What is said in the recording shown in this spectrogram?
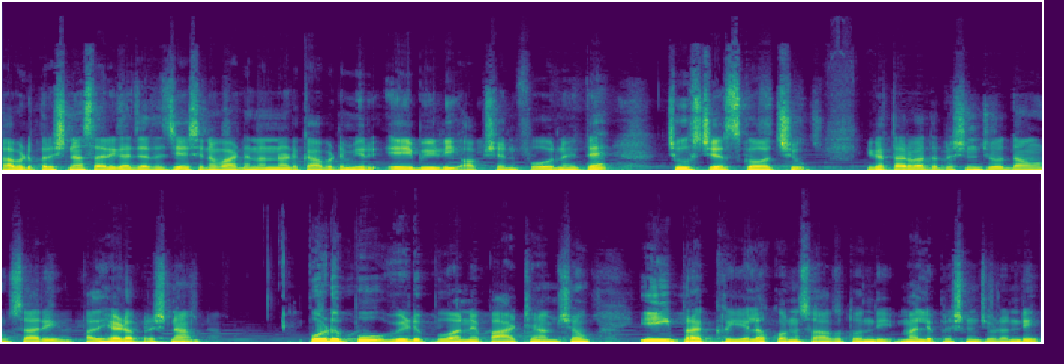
కాబట్టి ప్రశ్న సరిగా జత చేసిన వాటిని అన్నాడు కాబట్టి మీరు ఏబిడి ఆప్షన్ ఫోర్ని అయితే చూస్ చేసుకోవచ్చు. ఇక తర్వాత ప్రశ్న చూద్దాం ఒకసారి. పదిహేడో ప్రశ్న. పొడుపు విడుపు అనే పాఠ్యాంశం ఈ ప్రక్రియలో కొనసాగుతుంది. మళ్ళీ ప్రశ్న చూడండి.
